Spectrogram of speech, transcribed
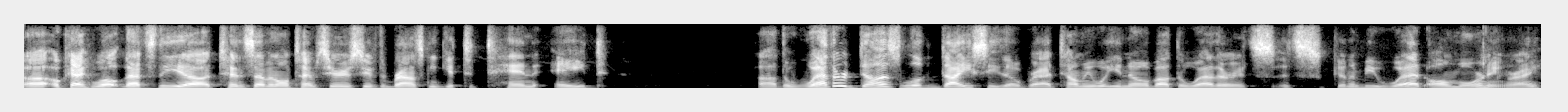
Uh, okay, well, that's the uh, 10-7 all-time series. See if the Browns can get to 10-8. Uh, the weather does look dicey, though, Brad. Tell me what you know about the weather. It's it's going to be wet all morning, right?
